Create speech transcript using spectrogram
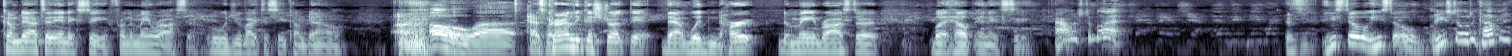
come down to the NXT from the main roster? Who would you like to see come down? Oh, uh, as currently constructed that wouldn't hurt the main roster but help NXT. Aleister Black. Is he still he still Are you still with the company?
